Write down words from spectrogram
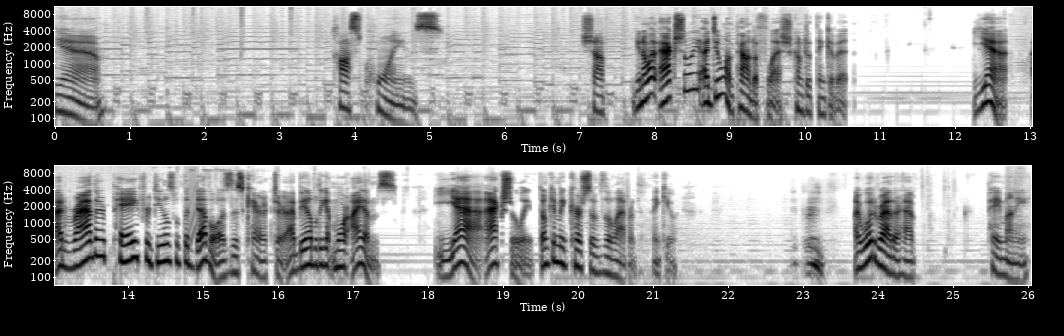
Yeah. Cost coins. Shop you know what? Actually, I do want pound of flesh, come to think of it. Yeah. I'd rather pay for deals with the devil as this character. I'd be able to get more items. Yeah, actually. Don't give me Curse of the Labyrinth. Thank you. I would rather have pay money.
